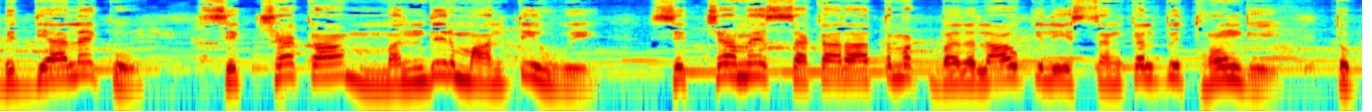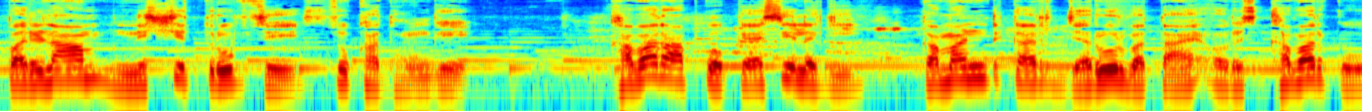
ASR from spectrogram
विद्यालय को शिक्षा का मंदिर मानते हुए शिक्षा में सकारात्मक बदलाव के लिए संकल्पित होंगे तो परिणाम निश्चित रूप से सुखद होंगे। खबर आपको कैसी लगी? कमेंट कर ज़रूर बताएँ और इस खबर को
